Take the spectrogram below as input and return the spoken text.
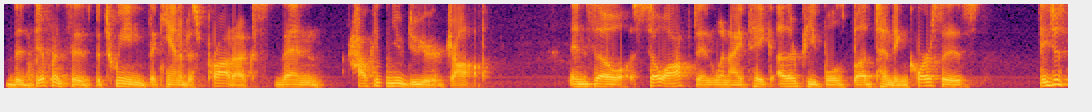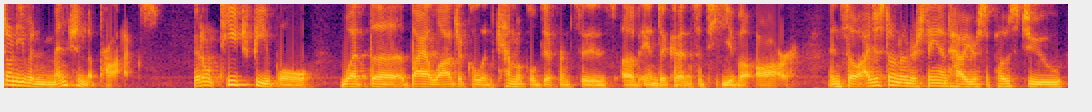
the differences between the cannabis products, then how can you do your job? And so, so often when I take other people's bud tending courses, they just don't even mention the products. They don't teach people what the biological and chemical differences of indica and sativa are. And so I just don't understand how you're supposed to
